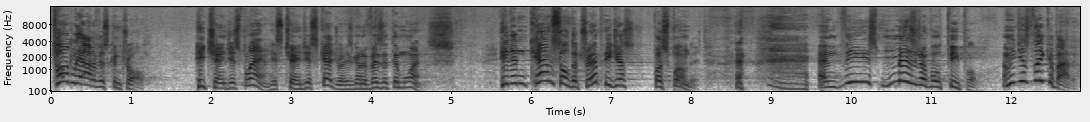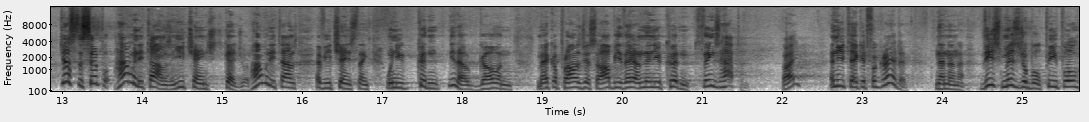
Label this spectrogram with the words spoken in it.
totally out of his control, he changed his plan, he's changed his schedule. He's going to visit them once. He didn't cancel the trip, he just postponed it. and these miserable people, I mean, just think about it. Just a simple, how many times have you changed schedule? How many times have you changed things when you couldn't, you know, go and make a promise, just said, I'll be there, and then you couldn't. Things happen, right? And you take it for granted. No, no, no. These miserable people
